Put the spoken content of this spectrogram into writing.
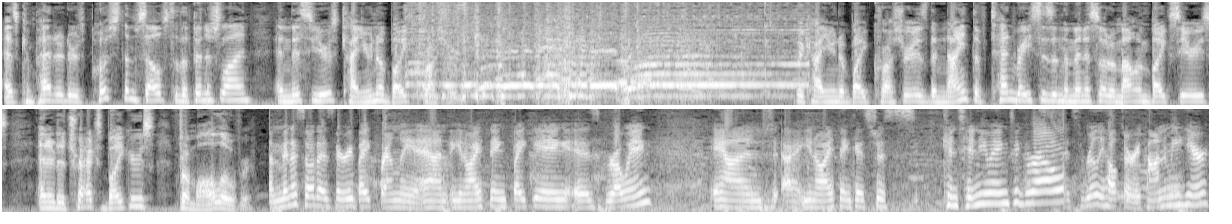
as competitors pushed themselves to the finish line in this year's Cuyuna Bike Crusher. The Cuyuna Bike Crusher is the ninth of 10 races in the Minnesota Mountain Bike Series, and it attracts bikers from all over. Minnesota is very bike friendly, and you know I think biking is growing, and uh, you know I think it's just continuing to grow. It's really helped our economy here.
